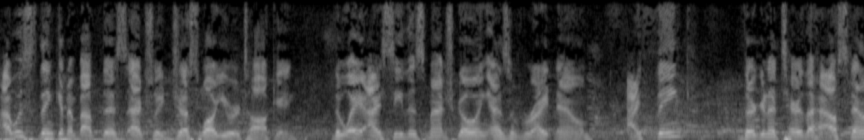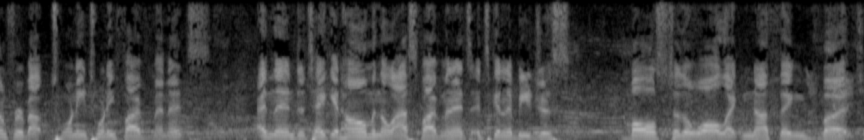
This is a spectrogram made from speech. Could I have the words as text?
I was thinking about this actually just while you were talking. The way I see this match going as of right now, I think they're going to tear the house down for about 20, 25 minutes. And then to take it home in the last five minutes, it's going to be just balls to the wall like nothing but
